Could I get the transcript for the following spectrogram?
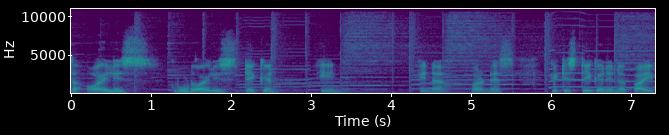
The oil is crude oil is taken in in a furnace. It is taken in a pipe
